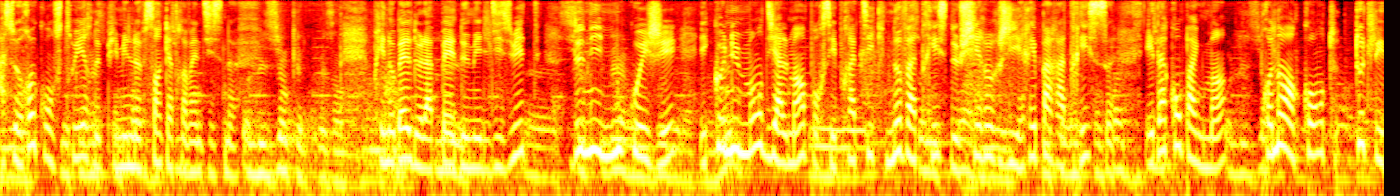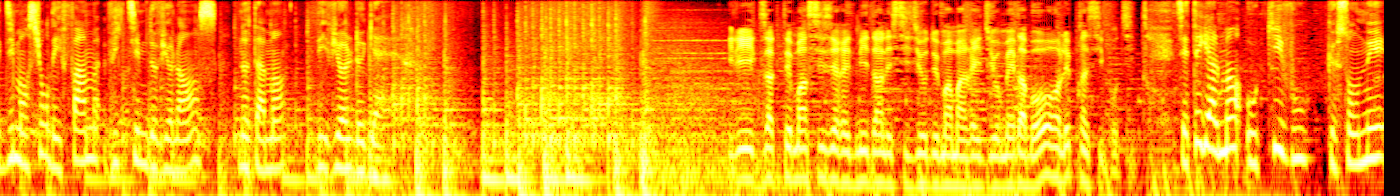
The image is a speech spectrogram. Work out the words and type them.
à se reconstruire depuis 1999. Prix Nobel de la paix 2018, Denis Mukwege est connu mondialement pour ses pratiques novatrices de chirurgie réparatrice et d'accompagnement prenant en compte toutes les dimensions des femmes victimes de violences, notamment des viols de guerre. Il est exactement 6h30 dans les studios de Maman Radio, mais d'abord les principaux titres. C'est également au Kivu que sont nées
